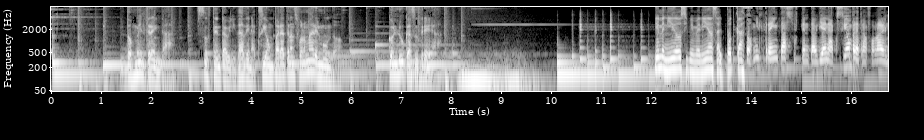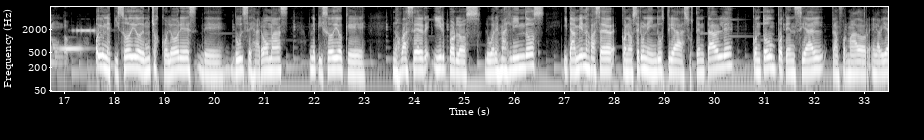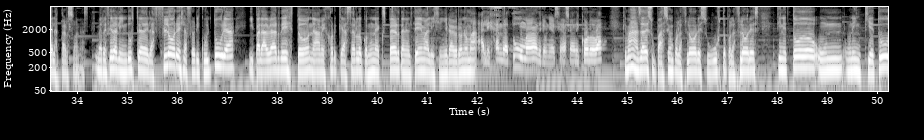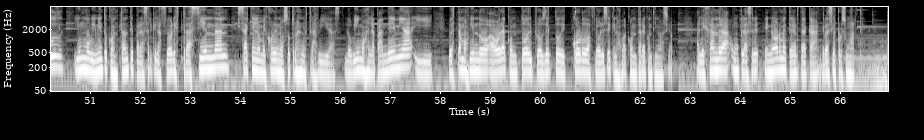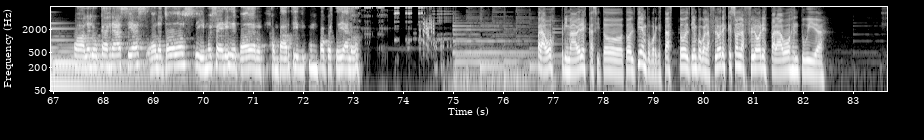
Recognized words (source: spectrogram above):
2030. Sustentabilidad en acción para transformar el mundo. Con Lucas Utrera. Bienvenidos y bienvenidas al podcast 2030 Sustentabilidad en Acción para Transformar el Mundo. Hoy un episodio de muchos colores, de dulces aromas, un episodio que nos va a hacer ir por los lugares más lindos y también nos va a hacer conocer una industria sustentable con todo un potencial transformador en la vida de las personas. Me refiero a la industria de las flores, la floricultura, y para hablar de esto, nada mejor que hacerlo con una experta en el tema, la ingeniera agrónoma Alejandra Tuma, de la Universidad Nacional de Córdoba, que más allá de su pasión por las flores, su gusto por las flores, tiene todo una inquietud y un movimiento constante para hacer que las flores trasciendan y saquen lo mejor de nosotros en nuestras vidas. Lo vimos en la pandemia y lo estamos viendo ahora con todo el proyecto de Córdoba Florece que nos va a contar a continuación. Alejandra, un placer enorme tenerte acá. Gracias por sumarte. Hola Lucas, gracias. Hola a todos y muy feliz de poder compartir un poco este diálogo. Para vos primavera es casi todo, todo el tiempo, porque estás todo el tiempo con las flores. ¿Qué son las flores para vos en tu vida?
